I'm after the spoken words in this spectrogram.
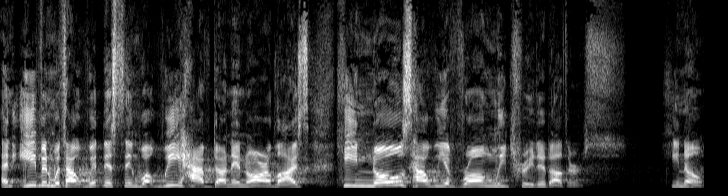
And even without witnessing what we have done in our lives, He knows how we have wrongly treated others. He knows.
